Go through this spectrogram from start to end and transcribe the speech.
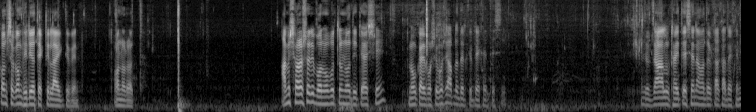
কমসে কম ভিডিওতে একটি লাইক দেবেন, অনুরোধ। আমি সরাসরি ব্রহ্মপুত্র নদীতে আসি নৌকায় বসে বসে আপনাদেরকে দেখাইতেছি। যে জাল উঠাইতেছেন আমাদের কাকা, দেখেন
